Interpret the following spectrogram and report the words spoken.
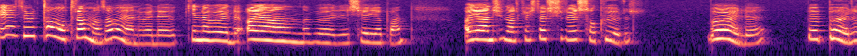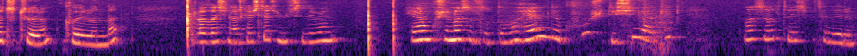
elinize böyle tam oturamaz ama yani böyle yine böyle ayağında böyle şey yapan. Ayağını şimdi arkadaşlar şuraya sokuyoruz. Böyle ve böyle tutuyorum kuyruğundan. Birazdan şimdi arkadaşlar şimdi size ben hem kuşu nasıl tuttuğumu hem de kuş dişi erkek nasıl tespit ederim.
